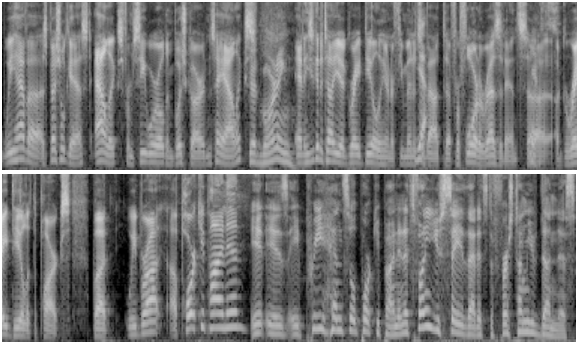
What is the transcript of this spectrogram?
we have a, a special guest, Alex from SeaWorld and Busch Gardens. Hey, Alex. Good morning. And he's going to tell you a great deal here in a few minutes Yeah. about uh, for Florida residents, uh, Yes. a great deal at the parks. But we brought a porcupine in. It is a prehensile porcupine, and it's funny you say that it's the first time you've done this.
